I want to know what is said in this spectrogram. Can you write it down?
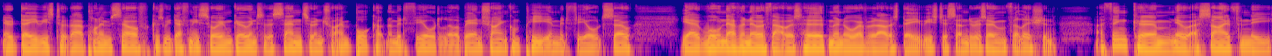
you know, Davies took that upon himself because we definitely saw him go into the centre and try and bulk up the midfield a little bit and try and compete in midfield. So, yeah, we'll never know if that was Herdman or whether that was Davies just under his own volition. I think, um, you know, aside from the,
